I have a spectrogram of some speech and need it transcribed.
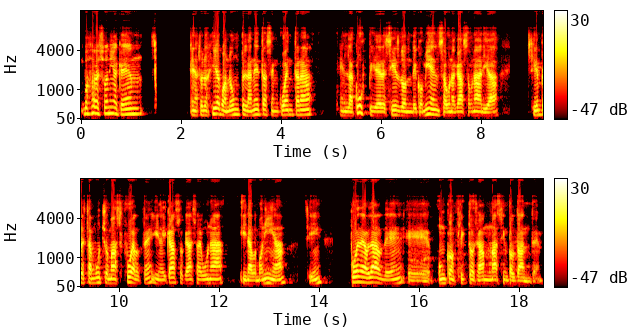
Vos sabés, Sonia, que en, en astrología cuando un planeta se encuentra en la cúspide, es decir, donde comienza una casa, un área, siempre está mucho más fuerte y en el caso que haya alguna inarmonía, ¿sí? Puede hablar de eh, un conflicto ya más importante.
